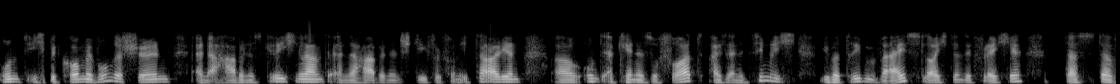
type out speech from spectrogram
und ich bekomme wunderschön ein erhabenes Griechenland, einen erhabenen Stiefel von Italien äh, und erkenne sofort als eine ziemlich übertrieben weiß leuchtende Fläche das der,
